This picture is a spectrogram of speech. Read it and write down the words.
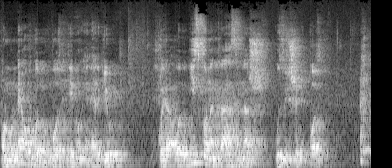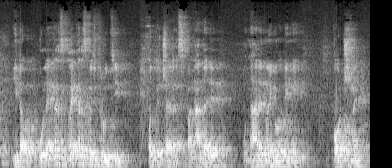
onu neophodnu pozitivnu energiju koja od iskona krasi naš uzvišeni poziv. I da u lekarskoj struci od večeras pa nadalje u narednoj godini počne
